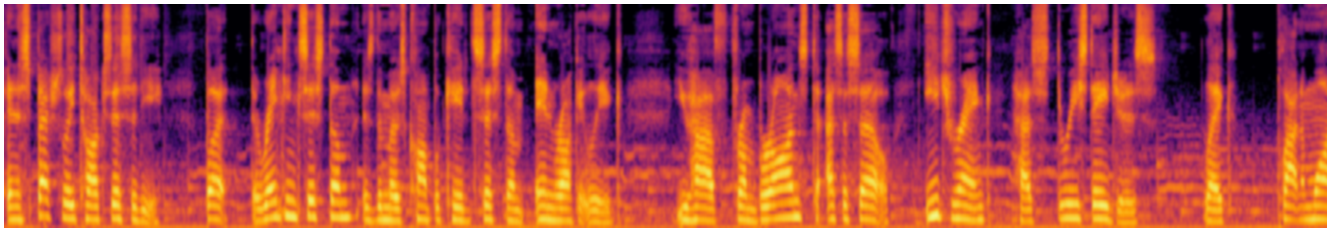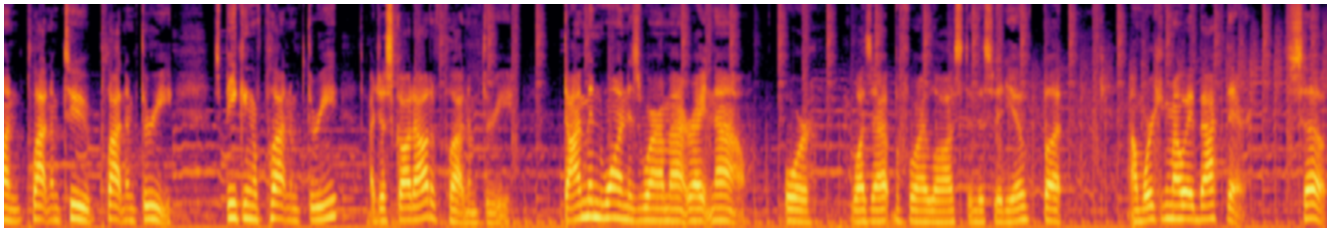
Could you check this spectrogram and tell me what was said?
and especially toxicity. But the ranking system is the most complicated system in Rocket League. You have from bronze to SSL. Each rank has three stages, like Platinum 1, Platinum 2, Platinum 3. Speaking of Platinum 3, I just got out of Platinum 3. Diamond 1 is where I'm at right now, or was at before I lost in this video, but I'm working my way back there. So,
